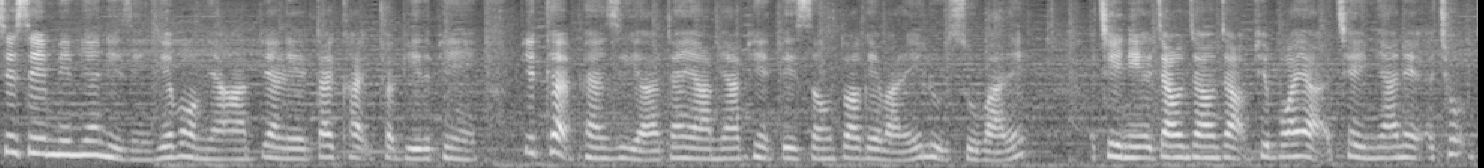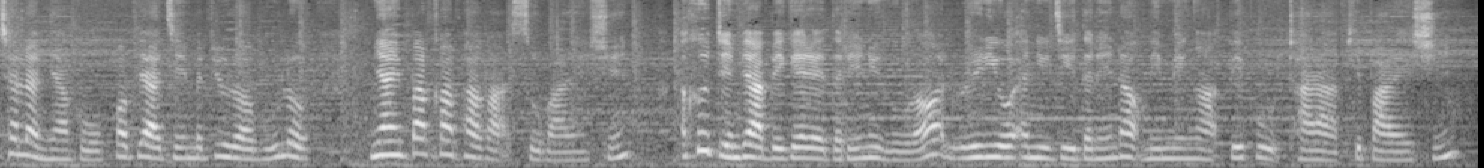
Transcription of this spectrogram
စစ်ဆေးမင်းမြန်းနေစဉ်ရဲဘော်များအားပြန်လည်တိုက်ခိုက်ထွက်ပြေးသဖြင့်ပြစ်ခတ်ဖမ်းဆီးရာဒဏ်ရာများဖြင့်တေဆုံးသွားခဲ့ပါတယ်လို့ဆိုပါတယ်။အခြေအနေအကြောင်းကြောင့်ကြောင့်ဖြစ်ပွားရာအချိန်များနဲ့အချို့အချက်လက်များကိုဖော်ပြခြင်းမပြုတော့ဘူးလို့မြိုင်ပခဖကဆိုပါတယ်ရှင်။အခုတင်ပြပေးခဲ့တဲ့သတင်းတွေကိုတော့ Radio NUG သတင်းတောက်မင်းမင်းကပေးပို့ထားတာဖြစ်ပါတယ်ရှင်။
